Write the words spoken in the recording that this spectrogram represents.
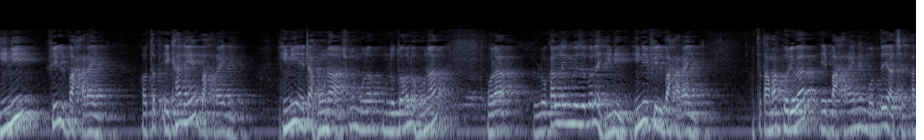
হিনি ফিল বাহরাইন, অর্থাৎ এখানে বাহরাইনে। হিনি এটা হুনা, আসলে মূলত হলো হুনা। ওরা লোকাল ল্যাঙ্গুয়েজে বলে হিনি হিনি ফিল বাহারাইন। অর্থাৎ আমার পরিবার এই বাহারাইনের মধ্যেই আছে। আর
